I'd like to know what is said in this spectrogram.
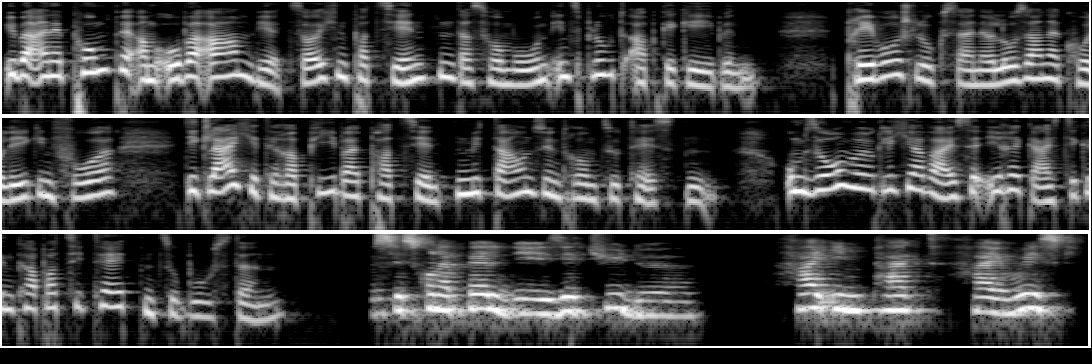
Über eine Pumpe am Oberarm wird solchen Patienten das Hormon ins Blut abgegeben. Prevo schlug seiner Lausanner Kollegin vor, die gleiche Therapie bei Patienten mit Down-Syndrom zu testen, um so möglicherweise ihre geistigen Kapazitäten zu boostern. C'est ce qu'on appelle des études high impact, high risk.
